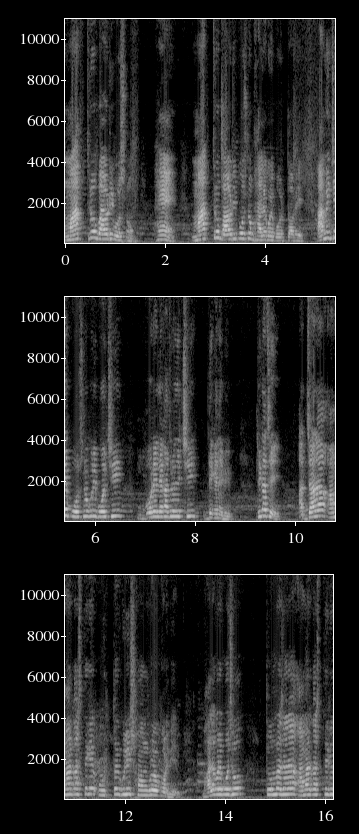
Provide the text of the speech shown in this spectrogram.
মাত্র বারোটি প্রশ্ন। হ্যাঁ মাত্র বারোটি প্রশ্ন ভালো করে পড়তে হবে। আমি যে প্রশ্নগুলি বলছি, বোর্ডে লেখা তুলে দিচ্ছি, দেখে নেবে। ঠিক আছে? আর যারা আমার কাছ থেকে উত্তরগুলি সংগ্রহ করবে, ভালো করে বোঝো। তোমরা যারা আমার কাছ থেকে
